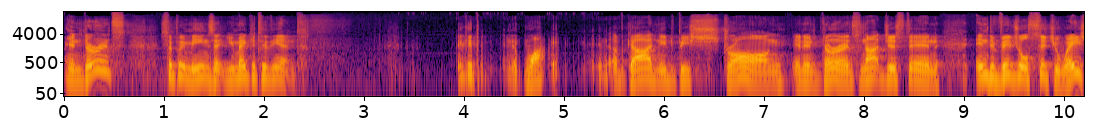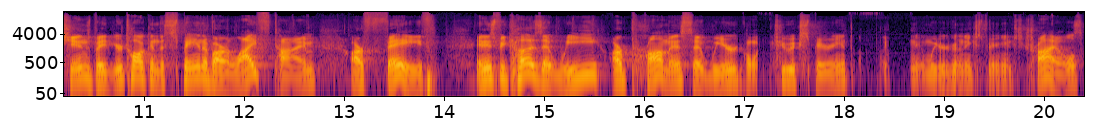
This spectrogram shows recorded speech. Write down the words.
Endurance simply means that you make it to the end. Make it to the end. Why of God need to be strong in endurance, not just in individual situations, but you're talking the span of our lifetime, our faith. And it's because that we are promised that we are going to experience and we are going to experience trials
